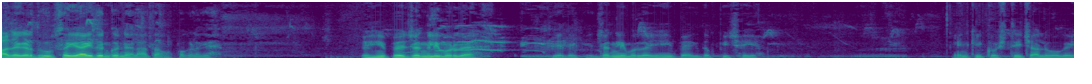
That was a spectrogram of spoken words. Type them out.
आज अगर धूप सही आई तो इनको नहलाता हूँ पकड़ के। यहीं पे जंगली मुर्गा है। ये देखिए, जंगली मुर्गा यहीं पे एकदम पीछे ही है। इनकी कुश्ती चालू हो गई।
